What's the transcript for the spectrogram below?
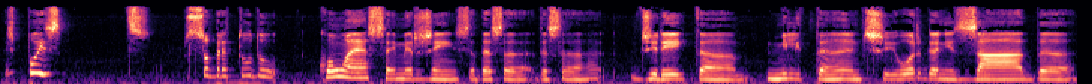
Mas depois, sobretudo com essa emergência dessa, dessa direita militante, organizada,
